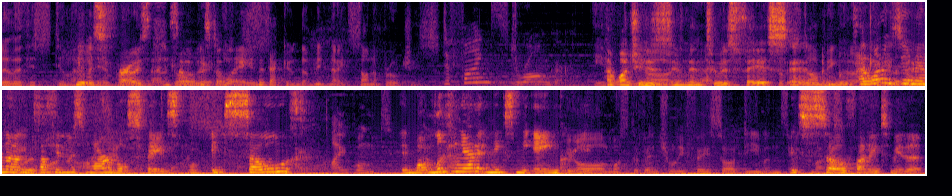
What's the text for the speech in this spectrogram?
Lilith is still He out was there growing frozen, so it was stronger delayed. Second the midnight sun approaches. Define stronger. I want you to zoom into his face and move I want to zoom in on forth. fucking Miss Marvel's face. It's so. I won't. It, well, looking at it makes me angry. must eventually face our demons. It's so funny to me that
